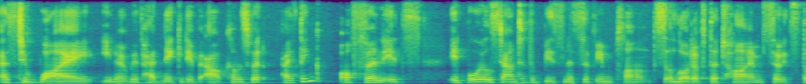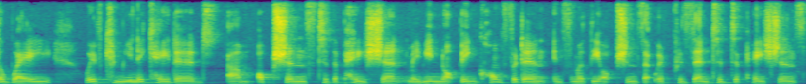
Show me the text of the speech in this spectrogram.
as to why you know we've had negative outcomes but i think often it's it boils down to the business of implants a lot of the time. So it's the way we've communicated um, options to the patient, maybe not being confident in some of the options that we've presented to patients,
